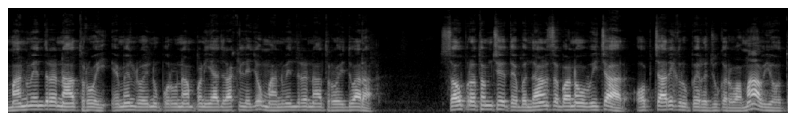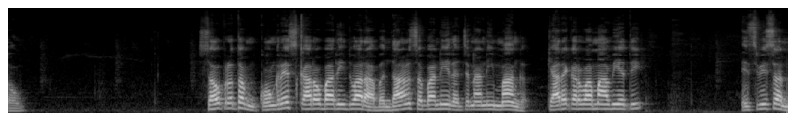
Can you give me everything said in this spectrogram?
માનવેન્દ્રનાથ રોય. એમ એન રોયનું પૂરું નામ પણ યાદ રાખી લેજો. માનવેન્દ્રનાથ રોય દ્વારા. સૌ પ્રથમ છે તે બંધારણ સભાનો વિચાર ઔપચારિક રૂપે રજૂ કરવામાં આવ્યો હતો. સૌ પ્રથમ કોંગ્રેસ કારોબારી દ્વારા બંધારણ સભાની રચનાની માંગ ક્યારે કરવામાં આવી હતી? ઈસવીસન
